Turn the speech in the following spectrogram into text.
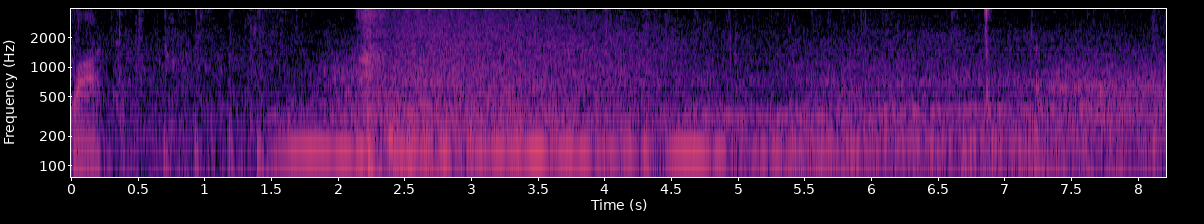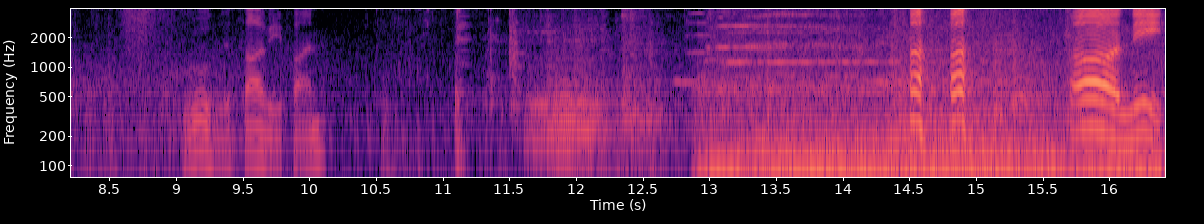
Locked. Ooh, this ought be fun. oh, neat.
